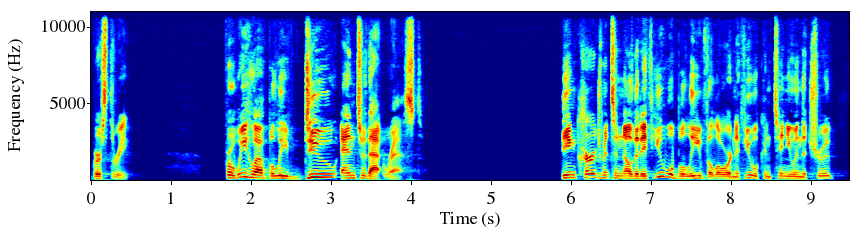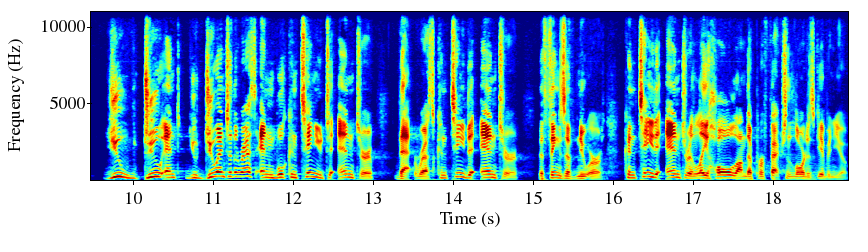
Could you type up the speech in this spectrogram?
verse 3. For we who have believed do enter that rest. The encouragement to know that if you will believe the Lord and if you will continue in the truth, you do, ent- you do enter the rest and will continue to enter that rest. Continue to enter the things of new earth. Continue to enter and lay hold on the perfection the Lord has given you.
